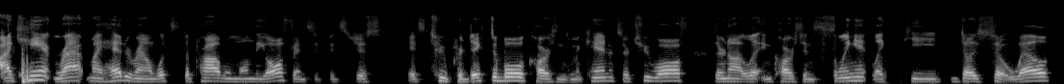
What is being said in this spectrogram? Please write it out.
I can't wrap my head around what's the problem on the offense if it's just it's too predictable. Carson's mechanics are too off. They're not letting Carson sling it like he does so well.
